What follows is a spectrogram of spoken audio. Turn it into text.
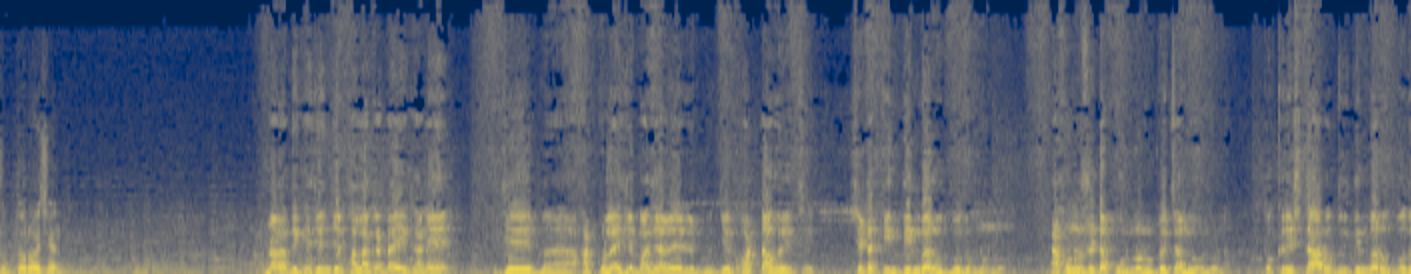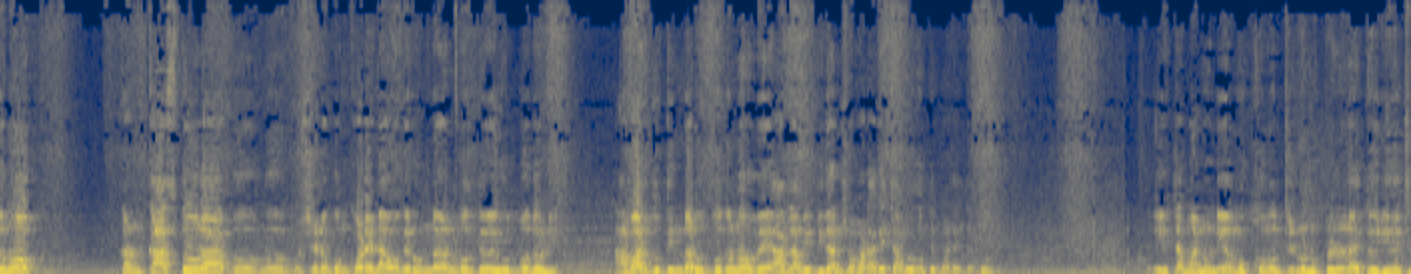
যুক্ত রয়েছেন। আপনারা দেখেছেন যে ফালাকাটা এখানে যে আহ, হাটখোলায় যে বাজারের যে ঘরটা হয়েছে সেটা তিন তিনবার উদ্বোধন হলো। এখনও সেটা পূর্ণরূপে চালু হলো না। তো ক্রেসটা আরও দুই তিনবার উদ্বোধন হোক কারণ কাজ তো ওরা সেরকম করে না, ওদের উন্নয়ন বলতে ওই উদ্বোধনী আবার দু তিনবার উদ্বোধন হবে, আগামী বিধানসভার আগে চালু হতে পারে, দেখুন। এটা মাননীয় মুখ্যমন্ত্রীর অনুপ্রেরণায় তৈরি হয়েছে,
